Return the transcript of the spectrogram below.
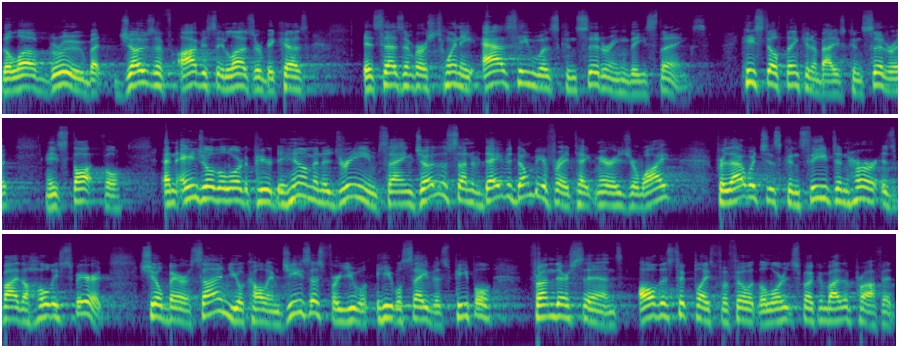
the love grew, but Joseph obviously loves her because it says in verse 20, as he was considering these things, he's still thinking about it. He's considerate, and he's thoughtful. An angel of the Lord appeared to him in a dream, saying, Joseph, son of David, don't be afraid to take Mary as your wife, for that which is conceived in her is by the Holy Spirit. She'll bear a son, you'll call him Jesus, for you will, he will save his people from their sins. All this took place, fulfill what the Lord had spoken by the prophet.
